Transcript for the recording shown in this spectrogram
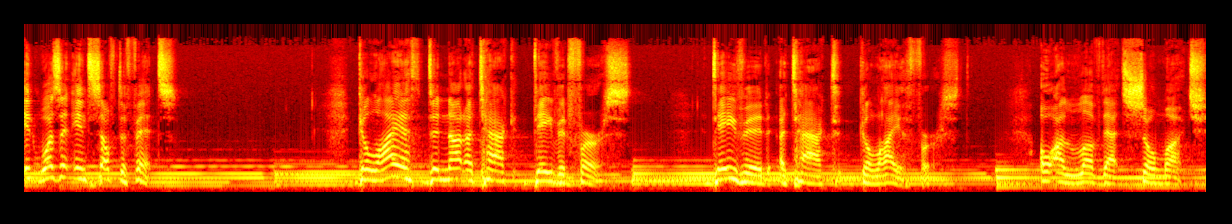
It wasn't in self defense. Goliath did not attack David first. David attacked Goliath first. Oh, I love that so much.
